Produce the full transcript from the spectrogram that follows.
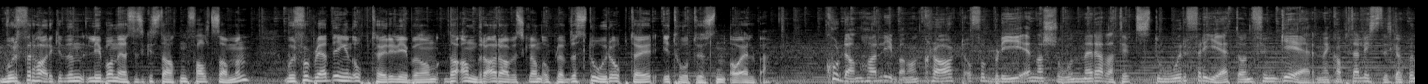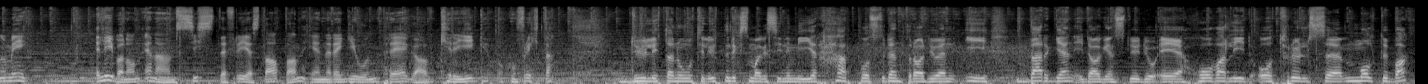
Hvorfor har ikke den libanesiske staten falt sammen? Hvorfor ble det ingen opptøyer i Libanon da andre arabiske land opplevde store opptøyer i 2011? Hvordan har Libanon klart å forbli en nasjon med relativt stor frihet og en fungerende kapitalistisk økonomi? Er Libanon en av de siste frie statene i en region prega av krig og konflikter? Du lytter nå til utenriksmagasinet MIR her på Studentradioen i Bergen. I dagens studio er Håvard Lid og Truls Moltebakk.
